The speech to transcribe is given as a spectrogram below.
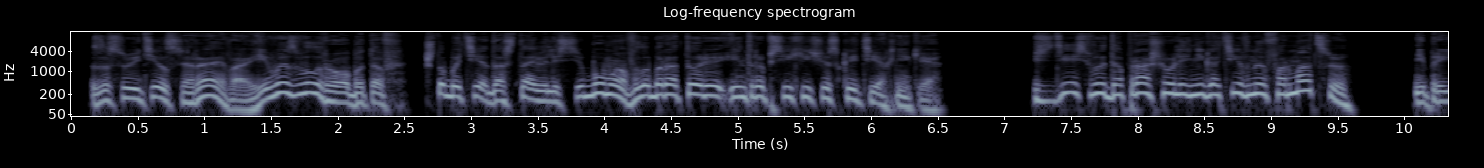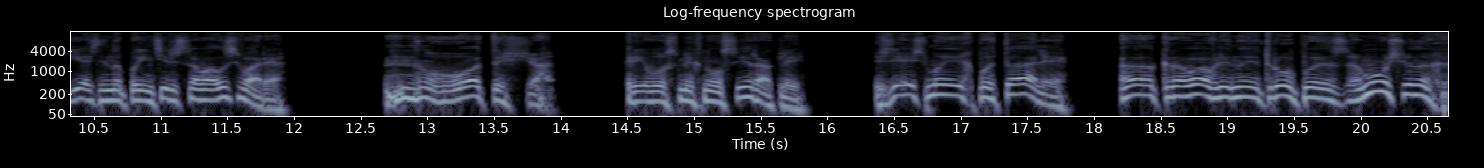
— засуетился Раева и вызвал роботов, чтобы те доставили Сибума в лабораторию интропсихической техники. «Здесь вы допрашивали негативную формацию?» Неприязненно поинтересовалась Варя. «Ну вот еще!» — криво усмехнулся Ираклий. «Здесь мы их пытали, а кровавленные трупы замученных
